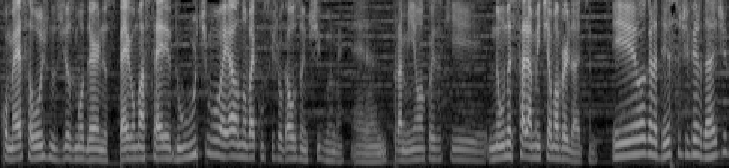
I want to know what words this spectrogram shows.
começa hoje nos dias modernos, pega uma série do último, aí ela não vai conseguir jogar os antigos, né? É, pra mim é uma coisa que não necessariamente é uma verdade, sabe? E eu agradeço de verdade.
